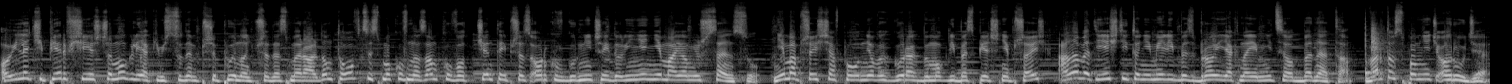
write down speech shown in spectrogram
O ile ci pierwsi jeszcze mogli jakimś cudem przypłynąć przed Esmeraldą, to łowcy smoków na zamku w odciętej przez orków górniczej dolinie nie mają już sensu. Nie ma przejścia w południowych górach, by mogli bezpiecznie przejść, a nawet jeśli to nie mieliby zbroi jak najemnicy od Beneta. Warto wspomnieć o Rudzie.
